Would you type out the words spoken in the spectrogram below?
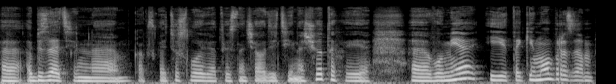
э, обязательное, как сказать, условие. То есть сначала детей на счетах и э, в уме, и таким образом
